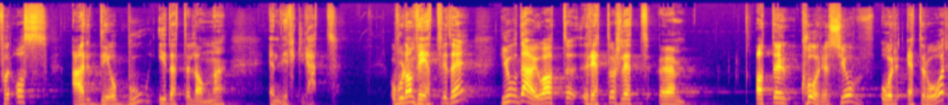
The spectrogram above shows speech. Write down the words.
for oss er det å bo i dette landet en virkelighet. Og hvordan vet vi det? Jo, det er jo at eh, rett og slett eh, At det kåres jo år etter år.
